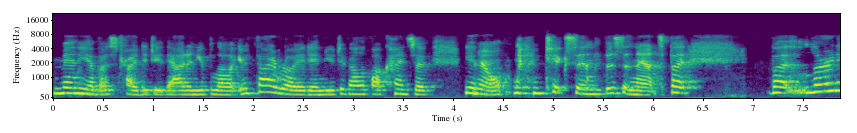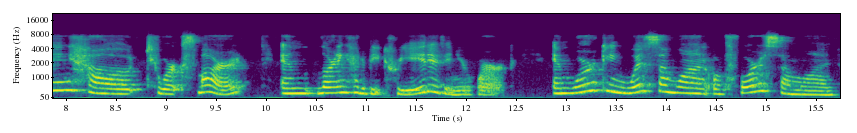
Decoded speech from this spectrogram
Many of us try to do that, and you blow out your thyroid and you develop all kinds of, you know, ticks and this and that. But, but learning how to work smart and learning how to be creative in your work and working with someone or for someone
